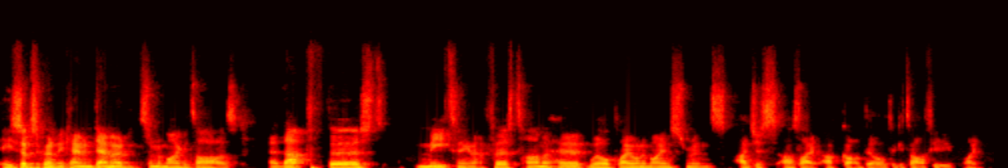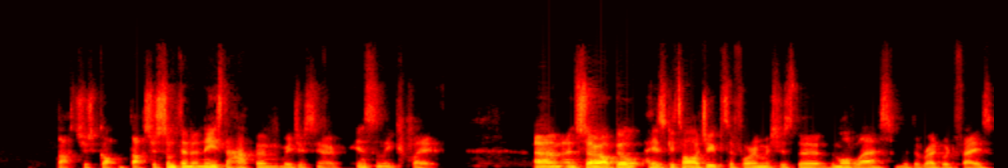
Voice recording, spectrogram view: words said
He subsequently came and demoed some of my guitars. At that first meeting, that first time I heard Will play one of my instruments, I just, I was like, I've got to build a guitar for you. Like, that's just got, that's just something that needs to happen. We just, you know, instantly clicked um, and so I built his guitar Jupiter for him, which is the, the Model S with the redwood phase.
